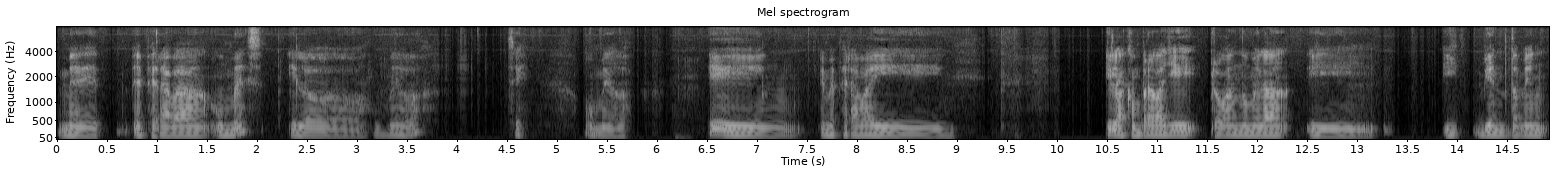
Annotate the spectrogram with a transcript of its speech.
me esperaba un mes y lo un mes o dos, sí, un mes o dos y, y me esperaba y y las compraba allí probándomela y, y viendo también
